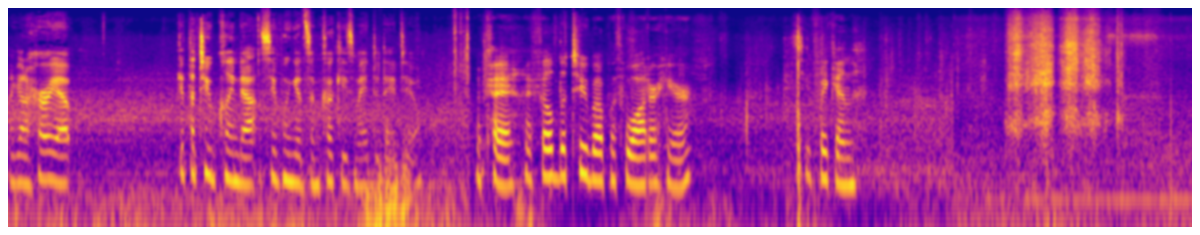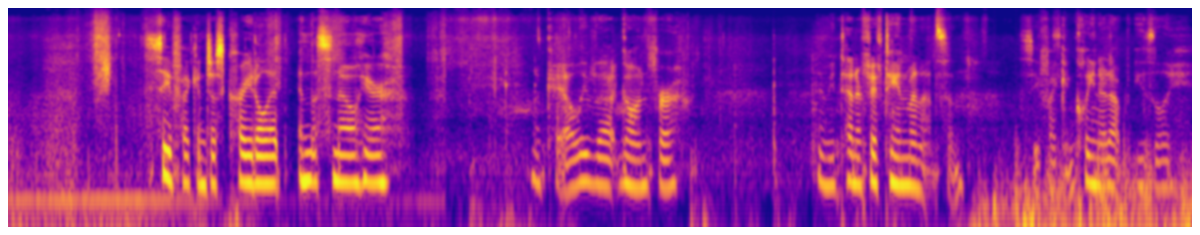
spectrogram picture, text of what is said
I gotta hurry up, get the tube cleaned out, see if we can get some cookies made today too. Okay, I filled the tube up with water here. See if we can see if I can just cradle it in the snow here. Okay, I'll leave that going for maybe 10 or 15 minutes and see if I can clean it up easily.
